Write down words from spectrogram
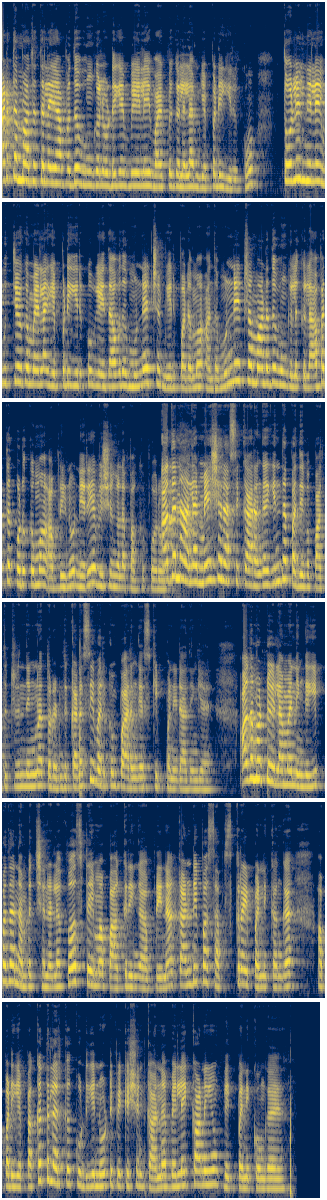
அடுத்த மாதத்துலையாவது உங்களுடைய வேலை வாய்ப்புகள் எல்லாம் எப்படி இருக்கும்? தொழில்நிலை உத்தியோகம் எல்லாம் எப்படி இருக்கும்? ஏதாவது முன்னேற்றம் ஏற்படுமா? அந்த முன்னேற்றமானது உங்களுக்கு லாபத்தை கொடுக்குமா? அப்படின்னு நிறைய விஷயங்களை பார்க்க போறோம். அதனால மேஷ ராசிக்காரங்க இந்த பதிவை பார்த்துட்டு இருந்தீங்கன்னா தொடர்ந்து கடைசி வரைக்கும் பாருங்க ஸ்கிப் பண்ணிடாதீங்க. அது மட்டும் இல்லாமல் நீங்கள் இப்போ தான் நம்ம சேனலை ஃபர்ஸ்ட் டைமாக பார்க்குறீங்க அப்படின்னா கண்டிப்பாக சப்ஸ்கிரைப் பண்ணிக்கோங்க. அப்படியே பக்கத்தில் இருக்கக்கூடிய நோட்டிஃபிகேஷனுக்கான பெல்லைக்கானையும் கிளிக் பண்ணிக்கோங்க.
